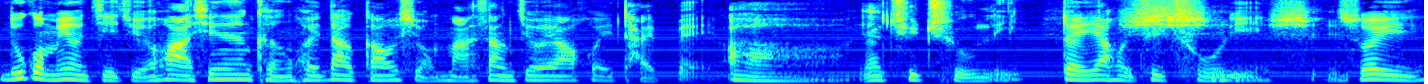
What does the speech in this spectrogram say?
如果没有解决的话，先生可能回到高雄，马上就要回台北啊、哦，要去处理。对，要回去处理。是，是所以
